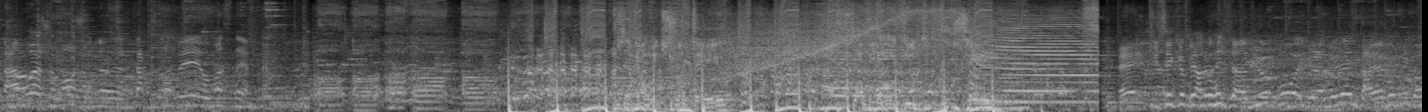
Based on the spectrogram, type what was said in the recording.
Eh ben moi je mange une tarte flambée au master. Eh, tu sais que le Père Noël c'est un vieux gros avec de la Mélène, t'as rien compris quoi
